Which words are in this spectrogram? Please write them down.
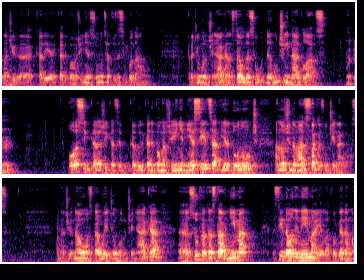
znači, e, kad, je, kad je pomoćenje sunca, to znači po danu. Pa džumhur učenjaka na stavu da se ne uči na glas. Osim, kaže, kad, se, kad, bude, kad je pomoćenje mjeseca, jer je to noć, a noći namaz svaka slučaj na glas. Znači, na ovom stavu je džumhur učenjaka. E, suprotan stav njima, s tim da oni nema, jel, ako gledamo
